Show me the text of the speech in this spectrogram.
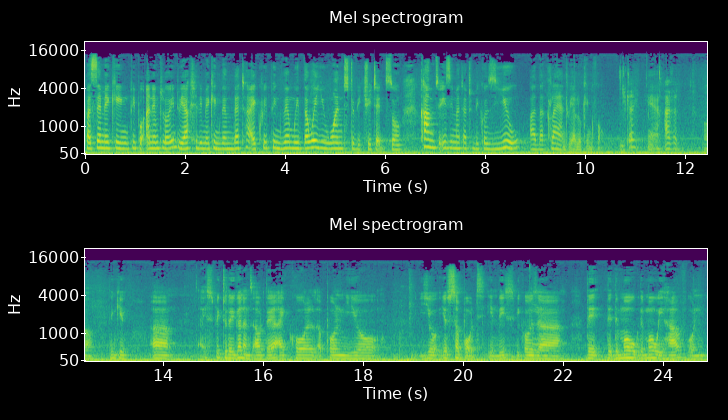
per se making people unemployed. We're actually making them better, equipping them with the way you want to be treated. So come to Easy Matatu because you are the client we are looking for. Okay. Yeah. Ivan. Oh, thank you. Uh, I speak to the Ugandans out there. I call upon your your your support in this because Yeah. uh, the, the the more the more we have on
